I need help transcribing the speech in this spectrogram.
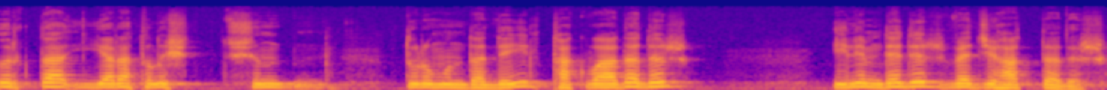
ırkta yaratılışın durumunda değil, takvadadır, ilimdedir ve cihattadır.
